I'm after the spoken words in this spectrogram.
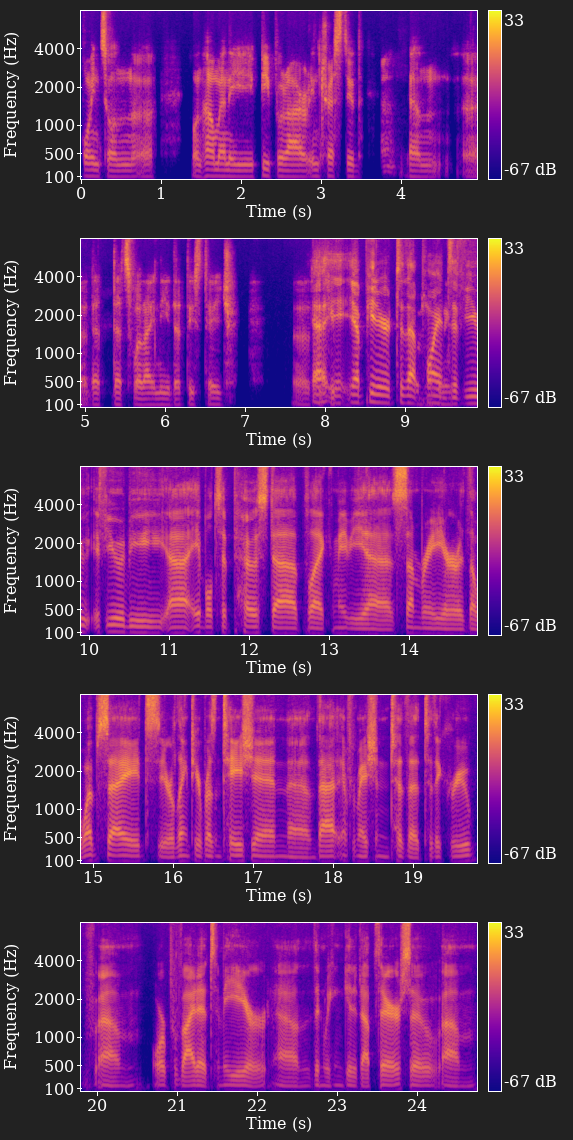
points on uh, on how many people are interested and uh, that that's what i need at this stage uh, yeah, yeah, Peter. To that point, happening. if you if you would be uh, able to post up like maybe a summary or the website, your link to your presentation, uh, that information to the to the group, um, or provide it to me, or um, then we can get it up there. So um,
